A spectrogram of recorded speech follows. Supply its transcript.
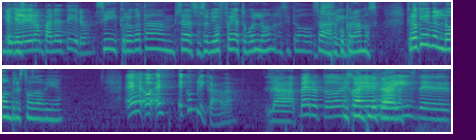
Le Ella le dieron par de tiros. Sí, creo que está, o sea, se, vio fea, estuvo en Londres y todo, o sea, Sí. recuperándose. Creo que vive en Londres todavía. Es, es, es complicada. La, pero todo Es eso es, complicada. raíz de,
